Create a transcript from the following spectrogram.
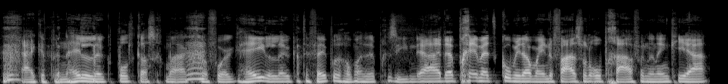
Ja, ik heb een hele leuke podcast gemaakt waarvoor ik hele leuke tv-programma's heb gezien. Ja, en op een gegeven moment kom je dan maar in de fase van opgave en dan denk je, ja,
